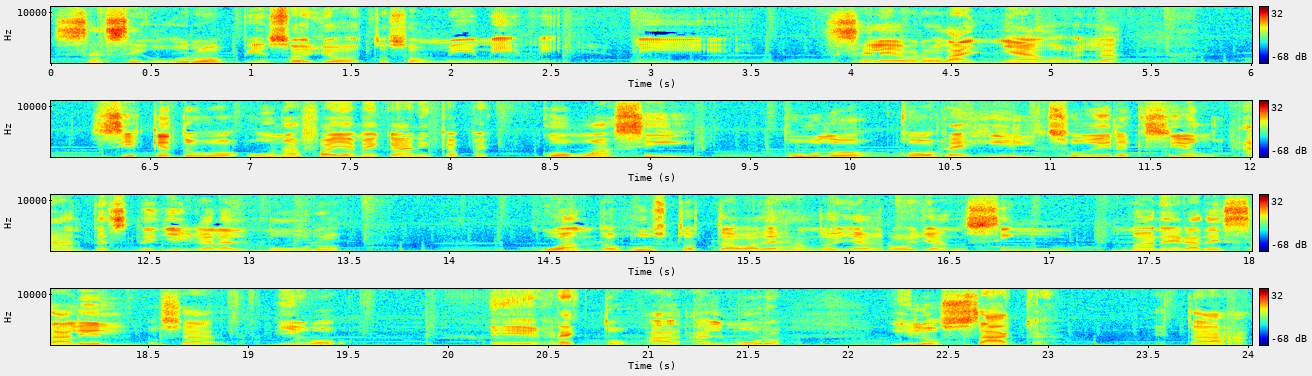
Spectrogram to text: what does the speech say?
se aseguró, pienso yo, estos son mi, mi, mi, mi cerebro dañado, ¿verdad? Si es que tuvo una falla mecánica, pues ¿cómo así pudo corregir su dirección antes de llegar al muro? Cuando justo estaba dejando ya Groyan sin manera de salir. O sea, llegó eh, recto al muro y lo saca. Está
